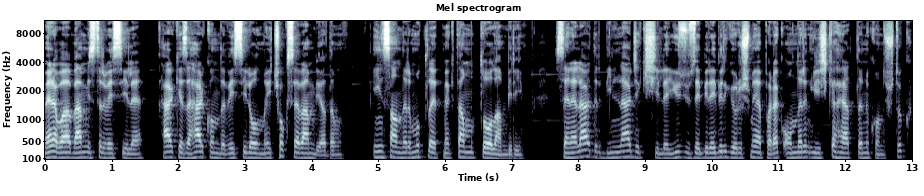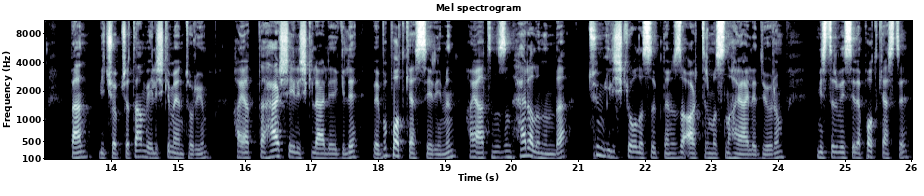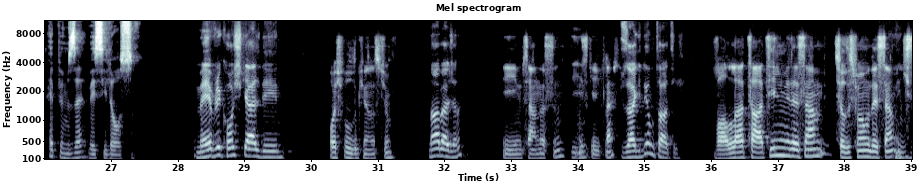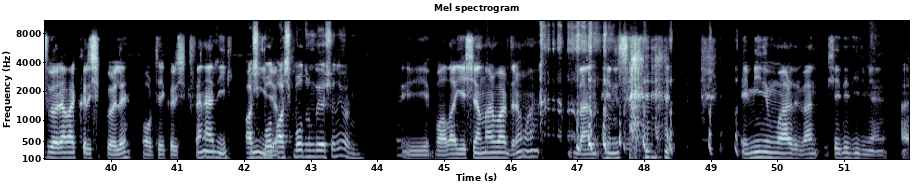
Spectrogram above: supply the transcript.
Merhaba ben Mr. Vesile. Herkese her konuda vesile olmayı çok seven bir adamım. İnsanları mutlu etmekten mutlu olan biriyim. Senelerdir binlerce kişiyle yüz yüze birebir görüşme yaparak onların ilişki hayatlarını konuştuk. Ben bir çöp çatan ve ilişki mentoruyum. Hayatta her şey ilişkilerle ilgili ve bu podcast serimin hayatınızın her alanında tüm ilişki olasılıklarınızı arttırmasını hayal ediyorum. Mr. Vesile Podcast'ı hepimize vesile olsun. Maverick hoş geldin. Hoş bulduk Yunus'cum. Ne haber canım? İyiyim, sen nasılsın? İyiyim. Nasıl keyifler? Güzel gidiyor mu tatil? Vallahi tatil mi desem, çalışma mı desem ikisi beraber karışık böyle. Ortaya karışık. Fena değil. Aşk, İyi Bo- gidiyor. aşk Bodrum'da yaşanıyor mu? Ee, vallahi yaşayanlar vardır ama ben henüz eminim vardır. Ben şeyde değilim yani. Ee,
